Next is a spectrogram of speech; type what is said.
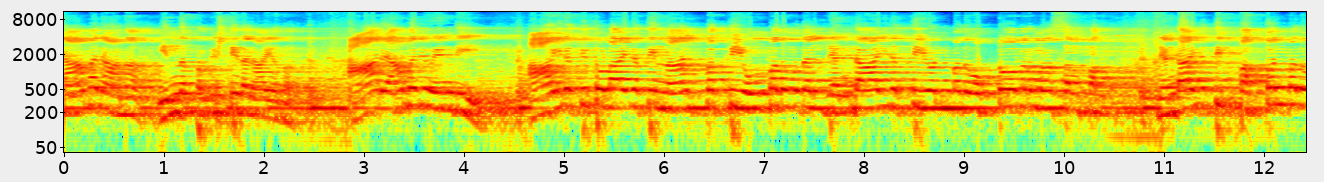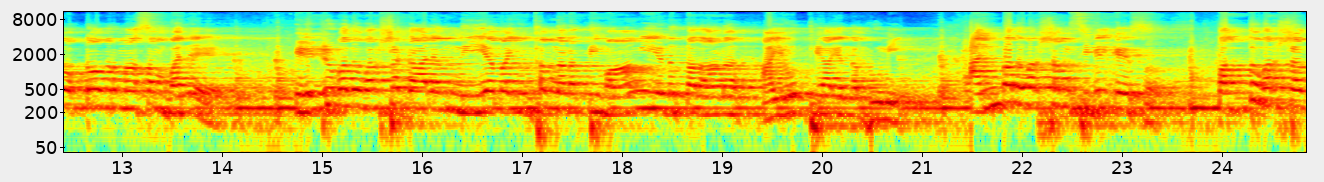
രാമനാണ് ഇന്ന് പ്രതിഷ്ഠിതനായത്. ആ രാമന് വേണ്ടി ആയിരത്തി തൊള്ളായിരത്തി നാൽപ്പത്തി ഒമ്പത് മുതൽ രണ്ടായിരത്തി ഒൻപത് ഒക്ടോബർ മാസം രണ്ടായിരത്തി പത്തൊൻപത് ഒക്ടോബർ മാസം വരെ എഴുപത് വർഷക്കാലം നിയമയുദ്ധം നടത്തി വാങ്ങിയെടുത്തതാണ് അയോധ്യ എന്ന ഭൂമി. അൻപത് വർഷം സിവിൽ കേസ് പത്ത് വർഷം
